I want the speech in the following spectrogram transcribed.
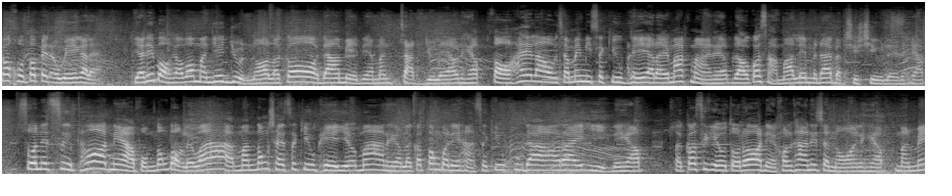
ก็คงต้องเป็นอเวกอะแหละ อย่างที่บอกครับว่ามันยืดหยุ่นเนาะแล้วก็ดาเมจเนี่ยมันจัดอยู่แล้วนะครับต่อให้เราจะไม่มีสกิลเพลย์อะไรมากมายนะครับเราก็สามารถเล่นมาได้แบบชิลๆเลยนะครับส่วนในสืบทอดเนี่ยผมต้องบอกเลยว่ามันต้องใช้สกิลเพลย์เยอะมากนะครับแล้วก็ต้องบริหารสกิลคูดาอะไรอีกนะครับแล้วก็สกิลตัวรอดเนี่ยค่อนข้างที่จะน้อยนะครับ มันไม่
